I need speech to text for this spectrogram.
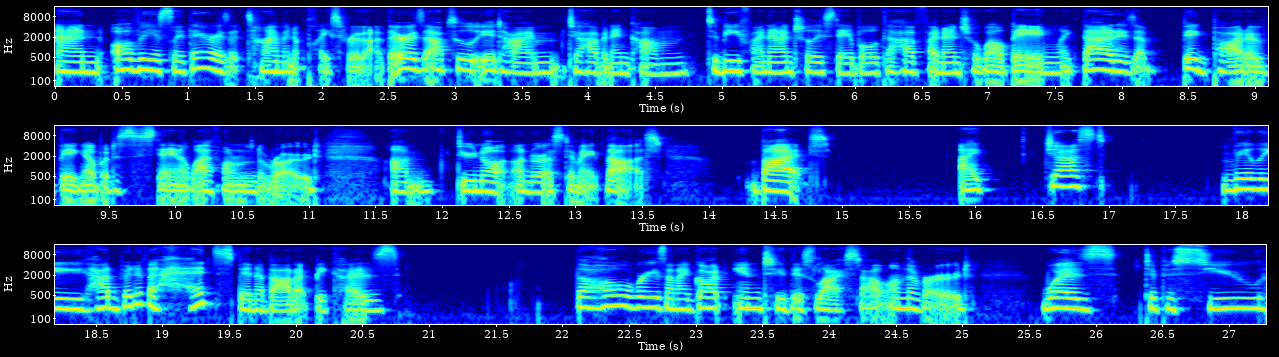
And obviously, there is a time and a place for that. There is absolutely a time to have an income, to be financially stable, to have financial well being. Like, that is a big part of being able to sustain a life on the road. Um, do not underestimate that. But I just really had a bit of a head spin about it because the whole reason I got into this lifestyle on the road was to pursue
